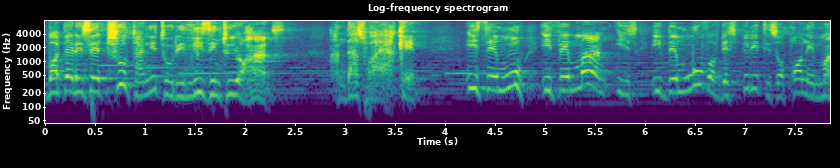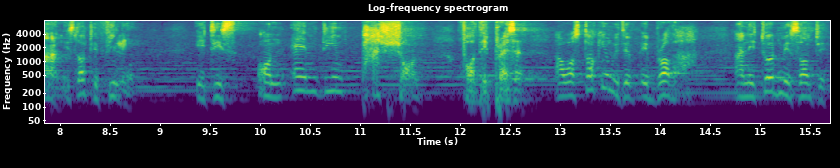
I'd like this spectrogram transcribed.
But there is a truth I need to release into your hands. And that's why I came. It's a move. If a man is, if the move of the spirit is upon a man, it's not a feeling, it is unending passion for the presence. I was talking with a, a brother and he told me something.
